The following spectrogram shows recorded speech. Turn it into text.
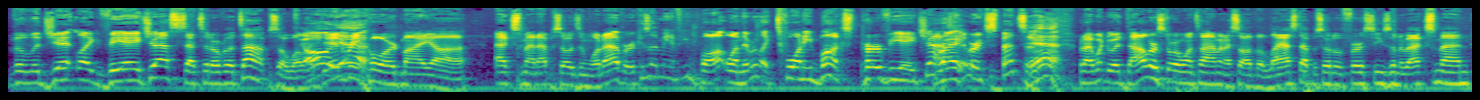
the legit like VHS sets it over the top. So while Oh, I did yeah. record my uh, X Men episodes and whatever, because I mean, if you bought one, they were like twenty bucks per VHS. Right. They were expensive. Yeah. But I went to a dollar store one time and I saw the last episode of the first season of X Men,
